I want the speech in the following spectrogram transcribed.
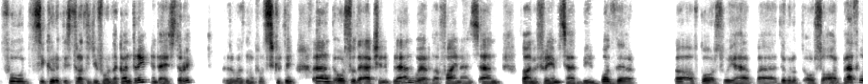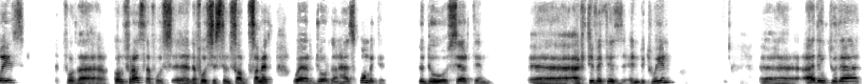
food security strategy for the country in the history. There was no food security, and also the action plan where the finance and time frames have been put there. Uh, of course, we have uh, developed also our pathways for the conference, the food, uh, the food system summit, where Jordan has committed to do certain uh, activities in between. Uh, adding to that,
